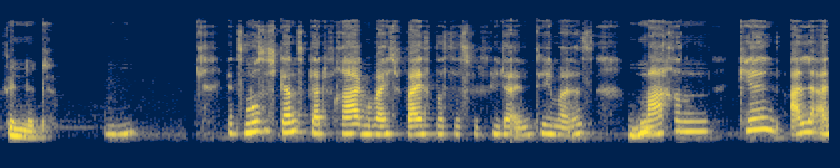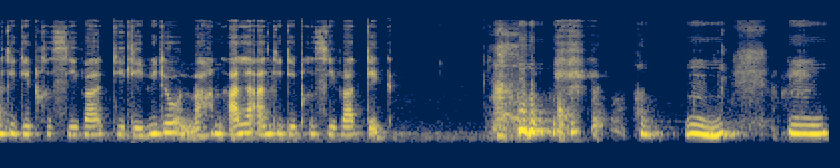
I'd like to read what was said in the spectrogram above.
findet. Mhm. Jetzt muss ich ganz platt fragen, weil ich weiß, dass das für viele ein Thema ist. Mhm. Machen, killen alle Antidepressiva die Libido und machen alle Antidepressiva dick? Mhm. Mhm.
